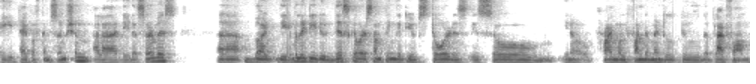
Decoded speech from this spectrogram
a type of consumption a la data service? Uh, but the ability to discover something that you've stored is, is so you know primal fundamental to the platform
